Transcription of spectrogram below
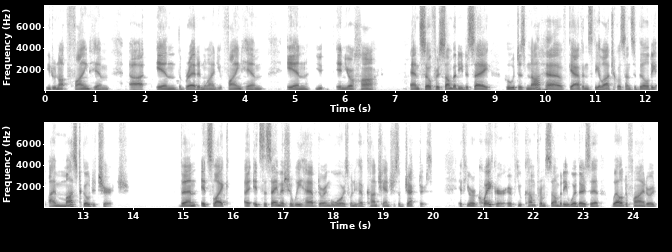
You do not find him uh, in the bread and wine. You find him in, in your heart. And so for somebody to say, who does not have Gavin's theological sensibility, I must go to church, then it's like uh, it's the same issue we have during wars when you have conscientious objectors. If you're a Quaker, if you come from somebody where there's a well defined, or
